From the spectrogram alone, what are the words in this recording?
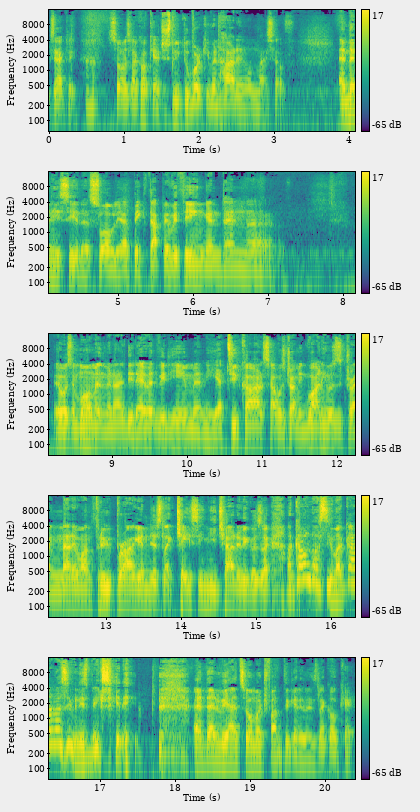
exactly uh-huh. so I was like okay I just need to work even harder on myself and then he see that slowly I picked up everything and then uh, there was a moment when I did event with him and he had two cars. I was driving one, he was driving another one through Prague and just like chasing each other because like I can't lose him, I can't lose him in this big city. and then we had so much fun together. And it's like, okay,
